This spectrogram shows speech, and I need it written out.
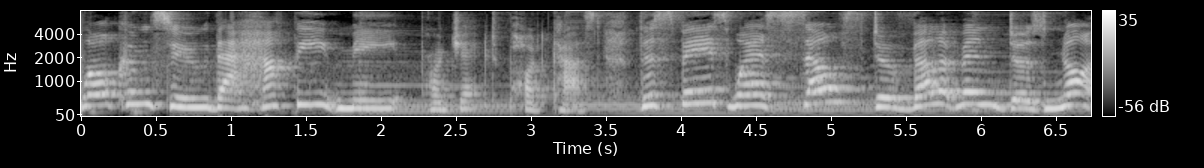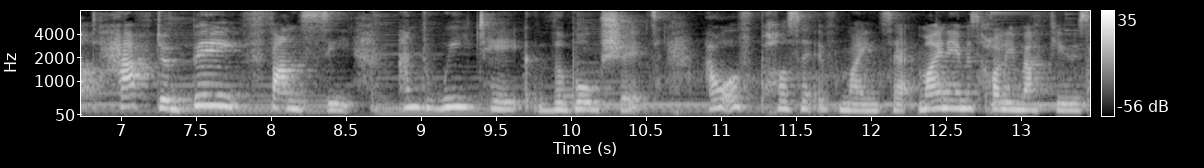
welcome to the Happy Me Project podcast, the space where self development does not have to be fancy and we take the bullshit out of positive mindset. My name is Holly Matthews.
